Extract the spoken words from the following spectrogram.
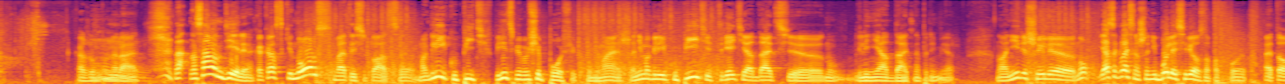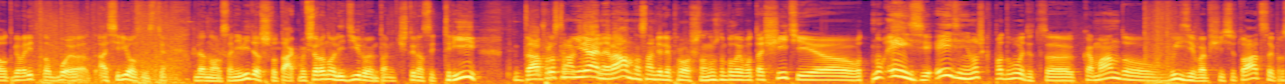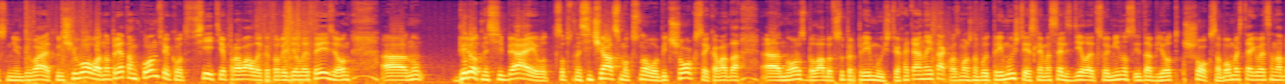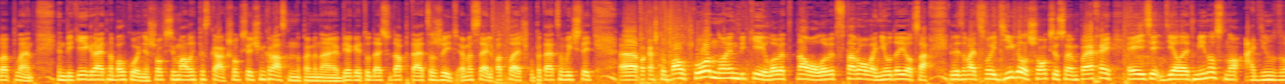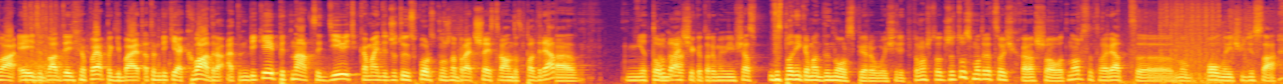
Кажум помирает. На, на самом деле, как раз таки Норс в этой ситуации могли и купить. В принципе, вообще пофиг, понимаешь? Они могли и купить, и третий отдать, э, ну, или не отдать, например. Но они решили, ну, я согласен, что они более серьезно подходят. Это вот говорит о, о серьезности для Норс. Они видят, что так, мы все равно лидируем там 14-3. Да, Может, просто так. нереальный раунд на самом деле прошлый. Нужно было его тащить и э, вот, ну, Эйзи, Эйзи немножко подводит э, команду в Изи вообще ситуации, просто не убивает ключевого, но при этом конфиг, вот все те провалы, которые делает Эйзи, он, э, ну, берет на себя, и вот, собственно, сейчас мог снова убить Шокса, и команда э, Норс была бы в супер преимуществе. Хотя она и так, возможно, будет преимущество, если МСЛ сделает свой минус и добьет Шокса. Бомба стягивается на B plant. НБК играет на балконе. Шокси в малых песках. Шокси очень красный, напоминаю. Бегает туда-сюда, пытается жить. МСЛ под флешку, пытается вычислить э, пока что балкон, но НБК ловит одного, ловит второго, не удается реализовать свой дигл. Шокси с МПХой. Эйзи делает минус, но 1 в 2. Эйзи 29 хп, погибает от НБК. Квадро от НБК 15-9. Команде G2 Esports нужно брать 6 раундов подряд. Не том Ну да. матче, который мы видим сейчас в исполнении команды Норс в первую очередь. Потому что G2 смотрятся очень хорошо. а Вот Норсы творят э, ну, полные чудеса.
